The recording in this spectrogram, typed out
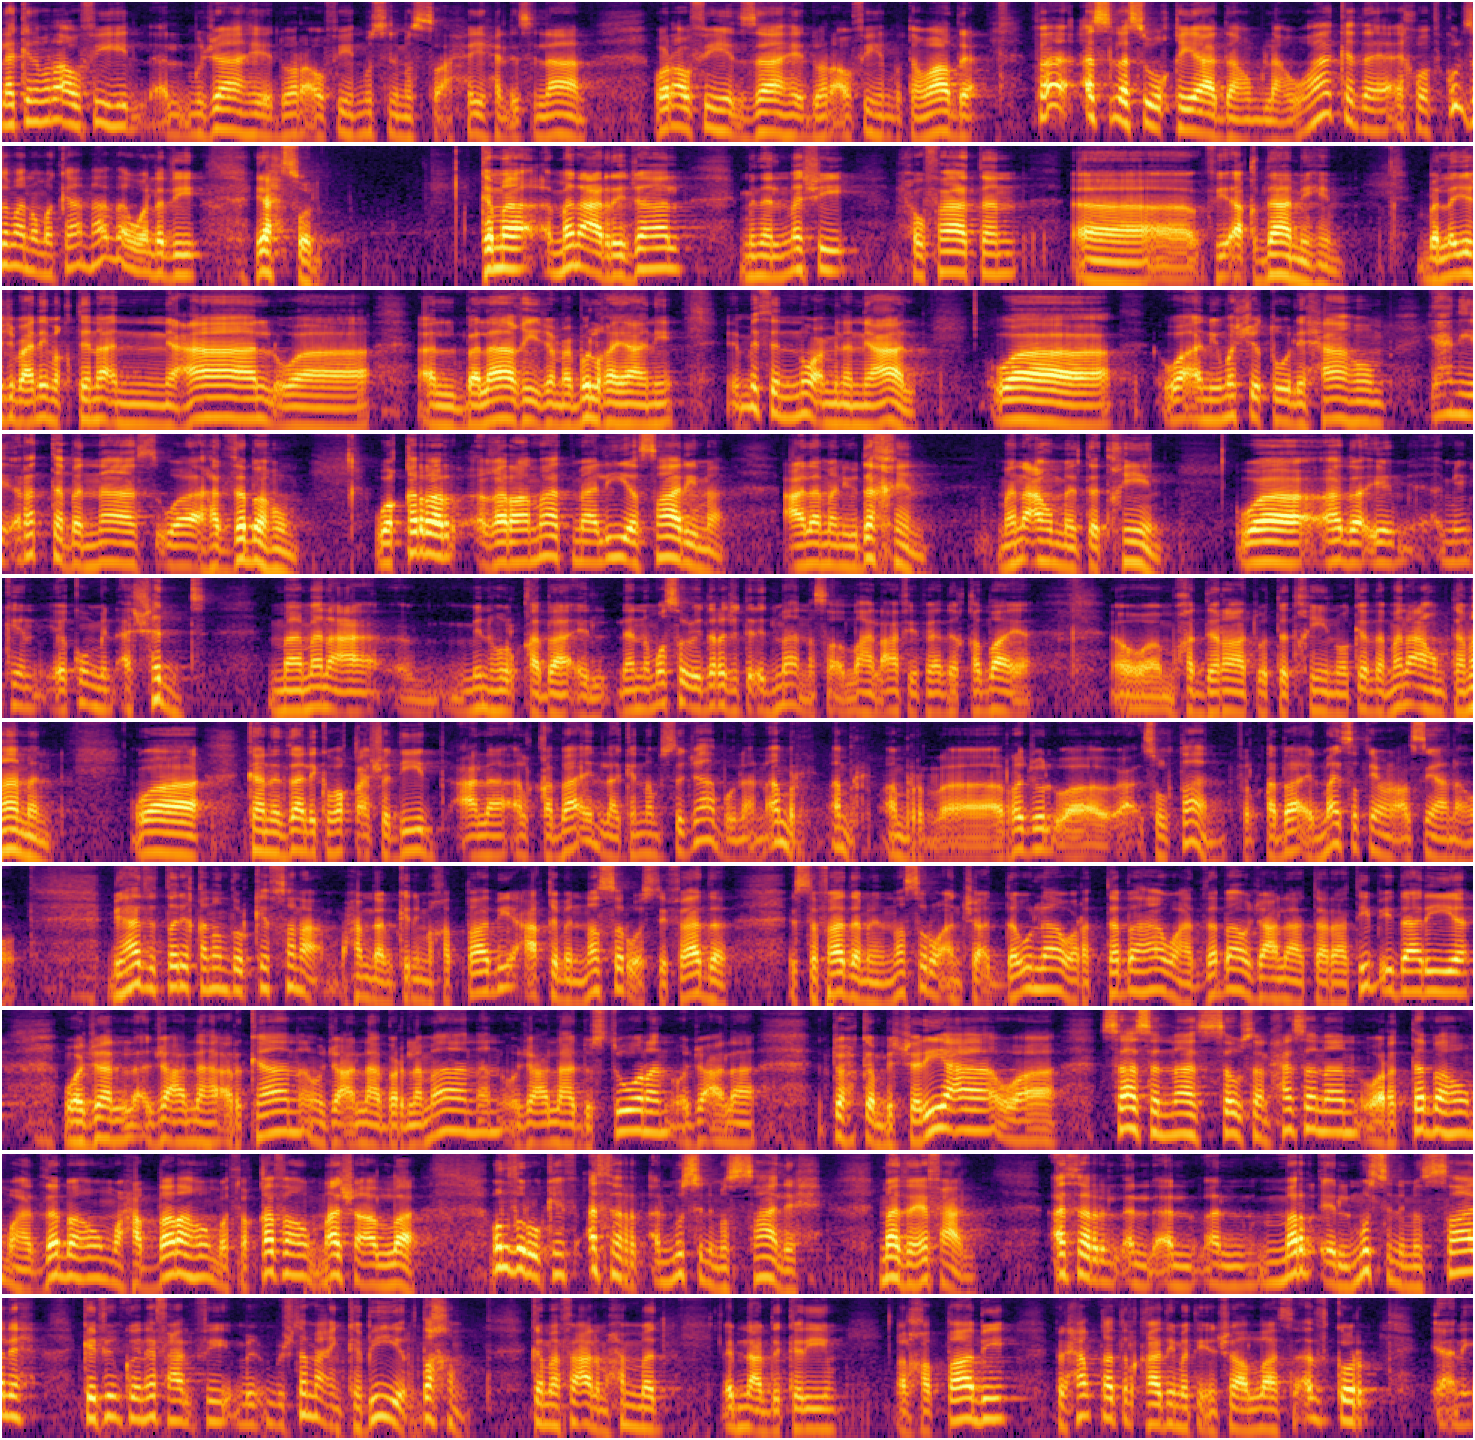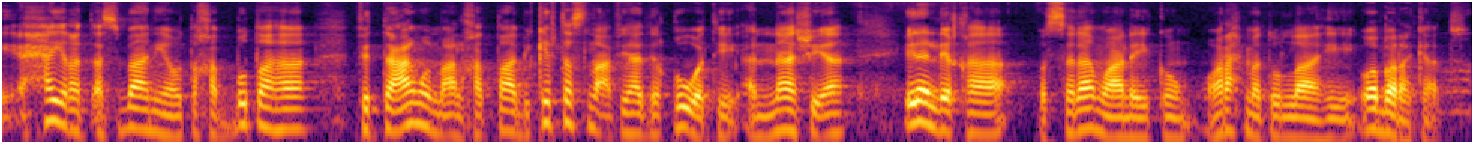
لكن رأوا فيه المجاهد ورأوا فيه المسلم الصحيح الإسلام. ورأوا فيه الزاهد ورأوا فيه المتواضع فأسلسوا قيادهم له. وهكذا يا إخوة في كل زمان ومكان هذا هو الذي يحصل. كما منع الرجال من المشي حفاة آه، في أقدامهم. بل يجب عليهم اقتناء النعال والبلاغي جمع بلغة يعني مثل نوع من النعال. و وأن يمشطوا لحاهم. يعني رتب الناس وهذبهم. وقرر غرامات مالية صارمة على من يدخن منعهم من التدخين. وهذا يمكن يكون من أشد ما منع منه القبائل لأنهم وصلوا لدرجة الإدمان. نسأل الله العافية في هذه القضايا ومخدرات والتدخين وكذا. منعهم تماما. وكان ذلك وقع شديد على القبائل لكنهم استجابوا لأن أمر أمر أمر الرجل وسلطان في القبائل ما يستطيعون عصيانه. بهذه الطريقة ننظر كيف صنع محمد بن كريم الخطابي عقب النصر واستفادة استفاد من النصر وأنشأ الدولة ورتبها وهذبها وجعلها تراتيب إدارية وجعل جعل لها أركانا وجعل لها برلمانا وجعل لها دستورا وجعلها تحكم بالشريعة وساس الناس سوسا حسنا ورتبهم وهذبهم وحضرهم وثقفهم ما شاء الله. انظروا كيف أثر المسلم الصالح. ماذا يفعل؟ أثر المرء المسلم الصالح كيف يمكن أن يفعل في مجتمع كبير ضخم كما فعل محمد ابن عبد الكريم الخطابي. في الحلقة القادمة إن شاء الله سأذكر يعني حيرة أسبانيا وتخبطها في التعامل مع الخطابي. كيف تصنع في هذه القوة الناشئة؟ إلى اللقاء. والسلام عليكم ورحمة الله وبركاته.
